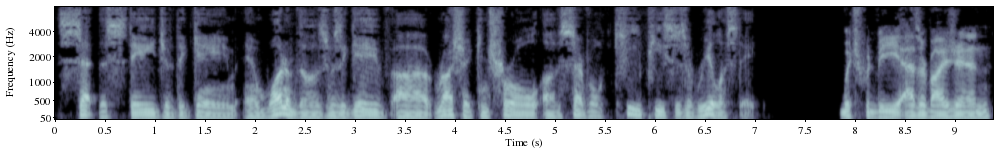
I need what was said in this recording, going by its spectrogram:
set the stage of the game. And one of those was it gave uh, Russia control of several key pieces of real estate. which would be Azerbaijan,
